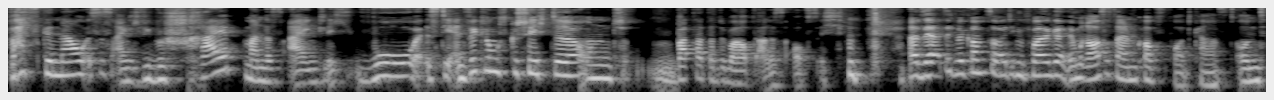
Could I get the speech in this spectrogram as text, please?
was genau ist es eigentlich? Wie beschreibt man das eigentlich? Wo ist die Entwicklungsgeschichte und was hat das überhaupt alles auf sich? Also herzlich willkommen zur heutigen Folge im Raus aus deinem Kopf Podcast. Und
